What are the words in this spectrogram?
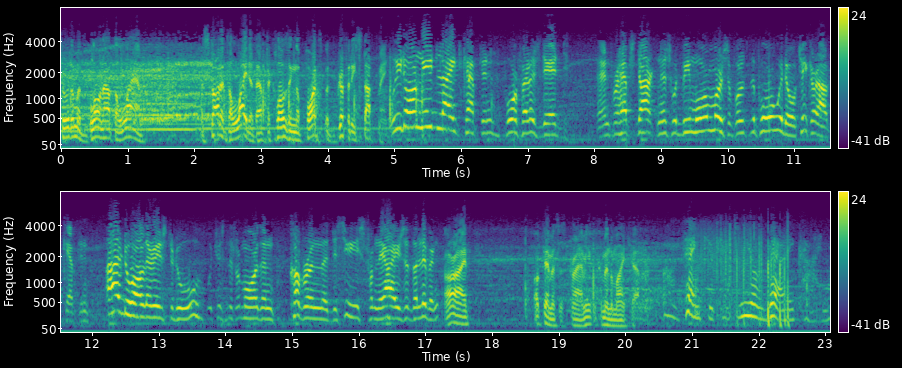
through them had blown out the lamp. I started to light it after closing the ports, but Griffity stopped me. We don't need light, Captain. Poor fellow's dead. And perhaps darkness would be more merciful to the poor widow. Take her out, Captain. I'll do all there is to do, which is little more than covering the deceased from the eyes of the living. All right. Okay, Mrs. Cram, you can come into my cabin. Oh, thank you, Captain. You're very kind.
